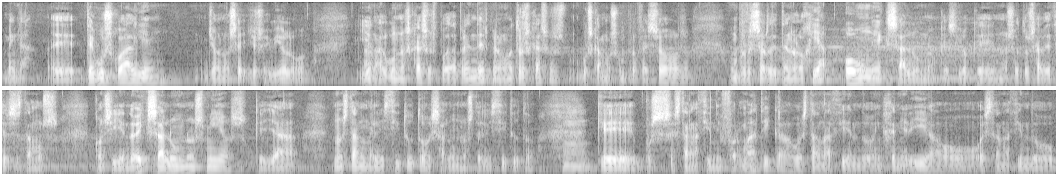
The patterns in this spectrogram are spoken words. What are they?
Venga, eh, te busco a alguien. Yo no sé, yo soy biólogo. Y en algunos casos puedo aprender, pero en otros casos buscamos un profesor, un profesor de tecnología o un exalumno, que es lo que nosotros a veces estamos consiguiendo. Exalumnos míos que ya no están en el instituto, exalumnos del instituto, que pues están haciendo informática o están haciendo ingeniería o están haciendo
